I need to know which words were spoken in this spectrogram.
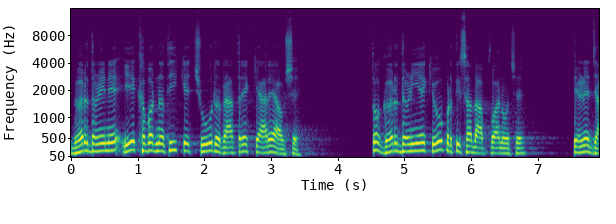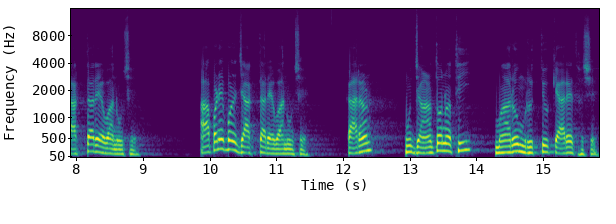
ઘર ધણીને એ ખબર નથી કે ચોર રાત્રે ક્યારે આવશે. તો ઘર ધણીએ કેવો પ્રતિસાદ આપવાનો છે? તેણે જાગતા રહેવાનું છે. આપણે પણ જાગતા રહેવાનું છે. કારણ હું જાણતો નથી મારું મૃત્યુ ક્યારે થશે.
